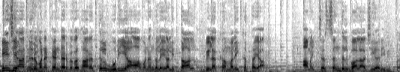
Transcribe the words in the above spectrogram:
பிஜிஆர் நிறுவன டெண்டர் விவகாரத்தில் உரிய ஆவணங்களை அளித்தால் விளக்கம் அளிக்க தயார். அமைச்சர் செந்தில் பாலாஜி அறிவிப்பு.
